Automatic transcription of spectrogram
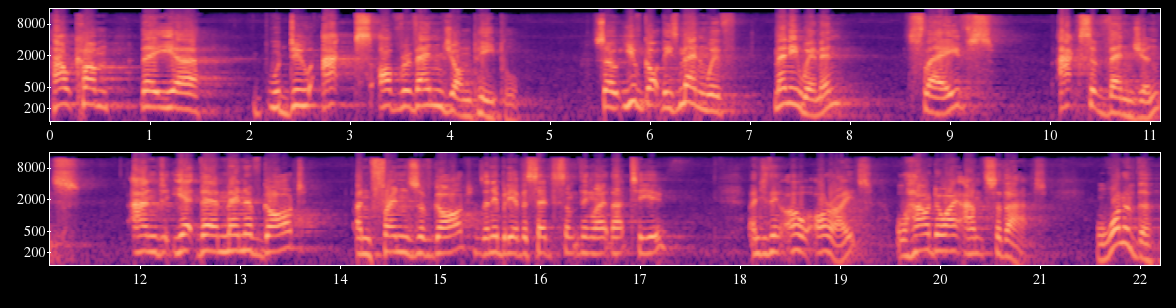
How come they uh, would do acts of revenge on people? So you've got these men with many women, slaves, acts of vengeance, and yet they're men of God and friends of God. Has anybody ever said something like that to you? And you think, oh, all right, well, how do I answer that? Well, one of the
